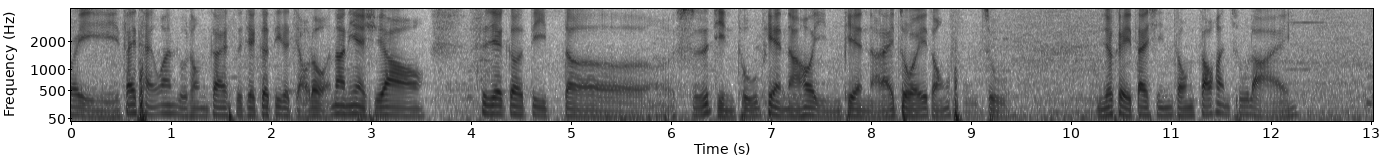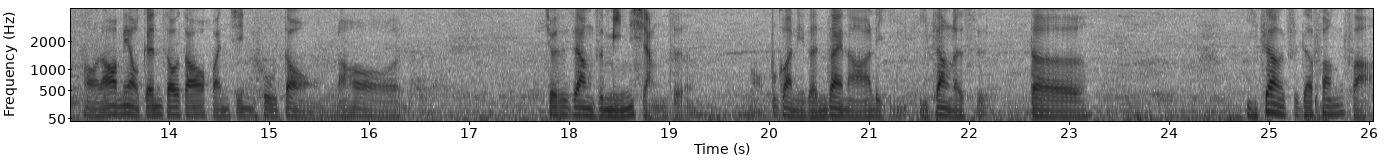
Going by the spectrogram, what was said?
所以在台湾，如同在世界各地的角落，那你也需要世界各地的实景图片啊或影片啊来作为一种辅助，你就可以在心中召唤出来，哦，然后没有跟周遭环境互动，然后就是这样子冥想着，哦，不管你人在哪里，以这样的事的。以这样子的方法，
